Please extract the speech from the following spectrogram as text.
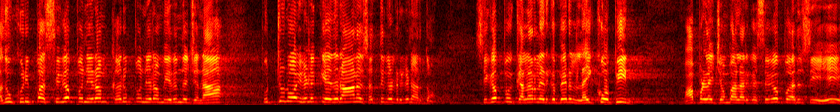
அதுவும் குறிப்பாக சிகப்பு நிறம் கருப்பு நிறம் இருந்துச்சுன்னா புற்றுநோய்களுக்கு எதிரான சத்துக்கள் இருக்குன்னு அர்த்தம். சிகப்பு கலரில் இருக்க பேர் லைகோபீன். மாப்பிள்ளை சொம்பால் இருக்க சிகப்பு அரிசி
